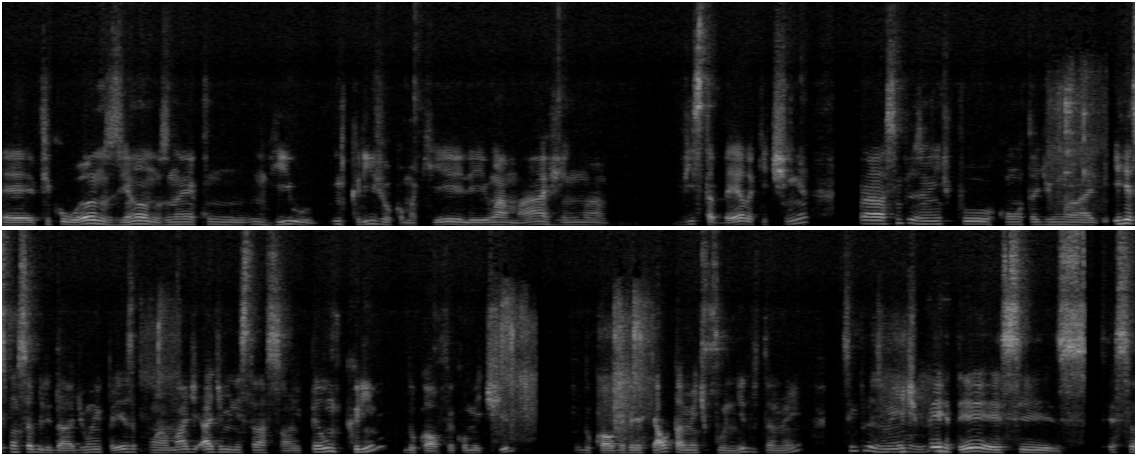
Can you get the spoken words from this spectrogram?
é, ficou anos e anos, né, com um rio incrível como aquele, uma margem, uma vista bela que tinha, para simplesmente por conta de uma irresponsabilidade de uma empresa, por uma má administração e pelo um crime do qual foi cometido, do qual deveria ser altamente punido também, simplesmente uhum. perder esses essa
